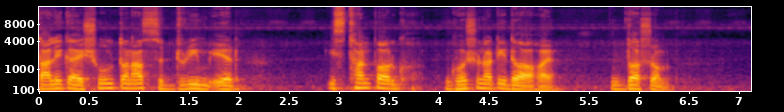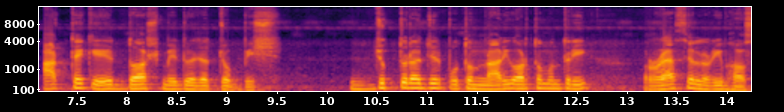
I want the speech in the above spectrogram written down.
তালিকায় সুলতানাস ড্রিম এর স্থান পাওয়ার ঘোষণাটি দেওয়া হয়। দশম, আট থেকে দশ মে দু হাজার চব্বিশ। যুক্তরাজ্যের প্রথম নারী অর্থমন্ত্রী র্যাসেল রিভস।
